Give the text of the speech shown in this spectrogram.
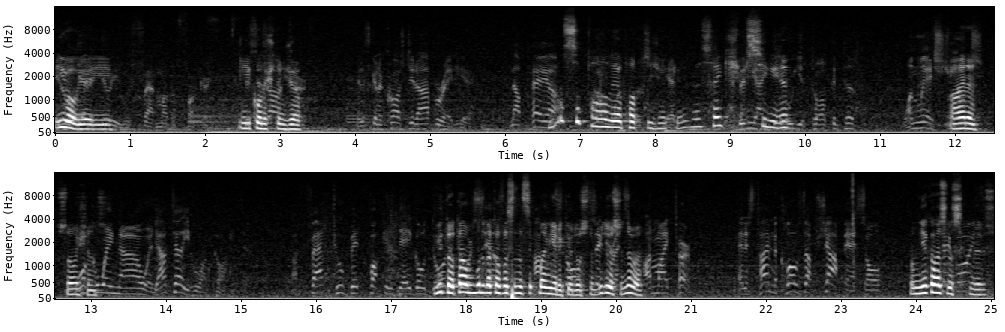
İyi oluyor iyi. İyi konuştun Joe. Nasıl pahalıya patlayacak ya? ya sen kimsin ya? Aynen. Son şans. Vito tam burada kafasını sıkman gerekiyor dostum. Biliyorsun değil mi? Oğlum niye kafasına sıkmıyoruz?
